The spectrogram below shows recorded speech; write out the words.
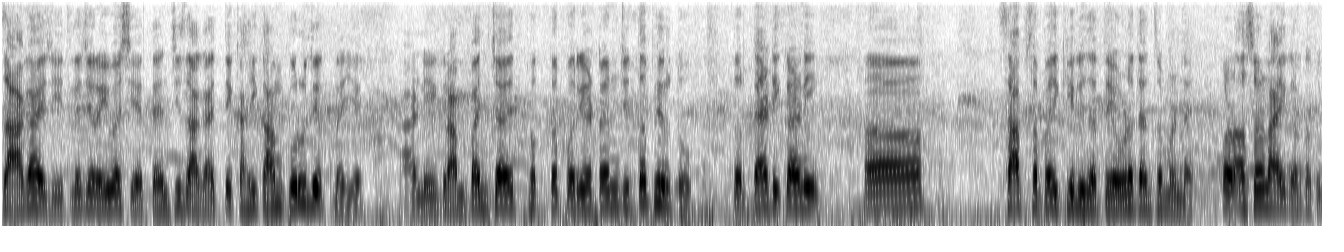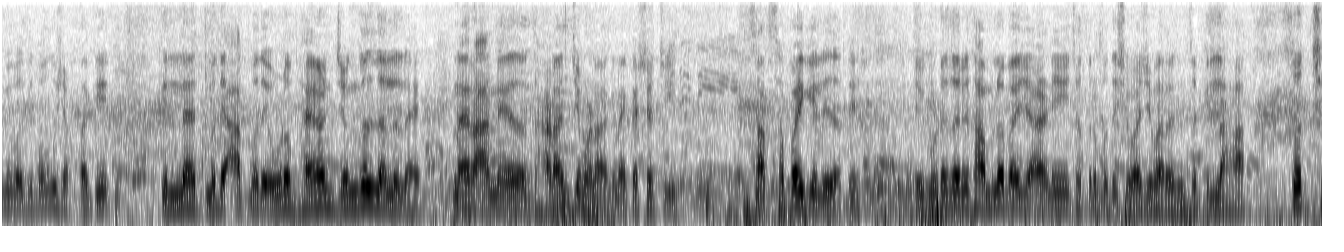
जागा आहे जी इथले जे रहिवासी आहेत त्यांची जागा आहे ते काही काम करू देत नाही आहे आणि ग्रामपंचायत फक्त पर्यटन जिथं फिरतो तर त्या ठिकाणी साफसफाई केली जाते एवढं त्यांचं म्हणणं आहे. पण असं नाही करता तुम्ही बघी बघू शकता की किल्ल्यामध्ये आतमध्ये एवढं भयान जंगल झालेलं आहे. नाही राहणे झाडांची म्हणा की नाही कशाची साफसफाई केली जाते. हे कुठेतरी थांबलं पाहिजे. आणि छत्रपती शिवाजी महाराजांचा किल्ला हा स्वच्छ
